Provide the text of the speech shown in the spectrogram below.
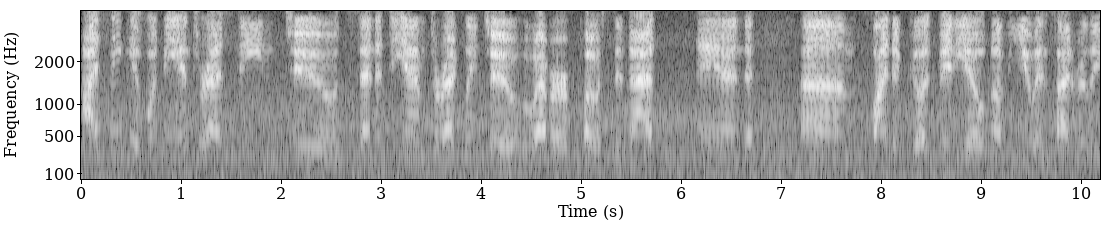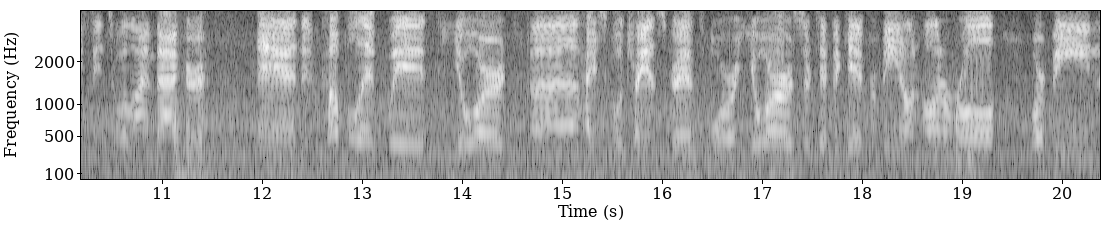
I think it would be interesting to send a DM directly to whoever posted that and um, find a good video of you inside releasing to a linebacker and couple it with your uh, high school transcript or your certificate for being on honor roll or being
